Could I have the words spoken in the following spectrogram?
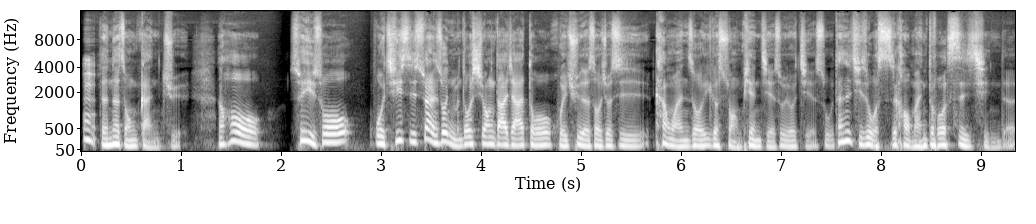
嗯的那种感觉。嗯、然后，所以说我其实虽然说你们都希望大家都回去的时候就是看完之后一个爽片结束就结束，但是其实我思考蛮多事情的，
